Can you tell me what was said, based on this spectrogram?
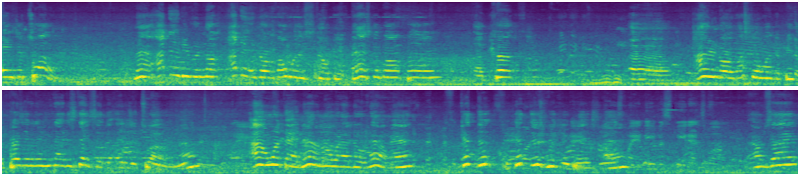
age of 12? Man, I didn't even know. I didn't know if I wanted to still be a basketball player, a cook. Uh, I didn't know if I still wanted to be the president of the United States at the age of 12, man. I don't want that now. I know what I know now, man. Forget this, forget this wicked bitch, man. playing Need for Speed at 12. You know what I'm saying?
